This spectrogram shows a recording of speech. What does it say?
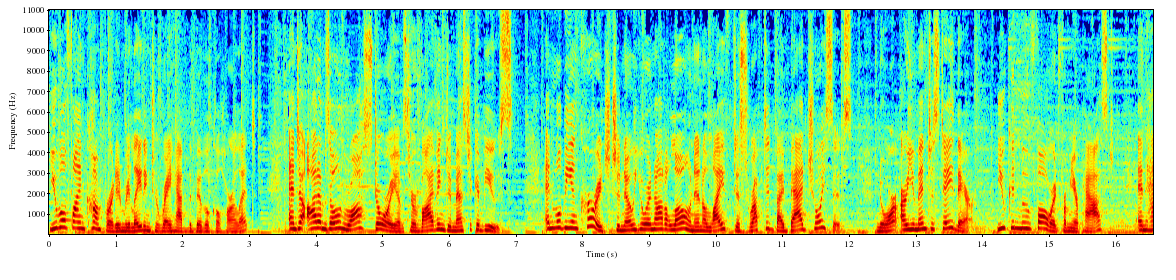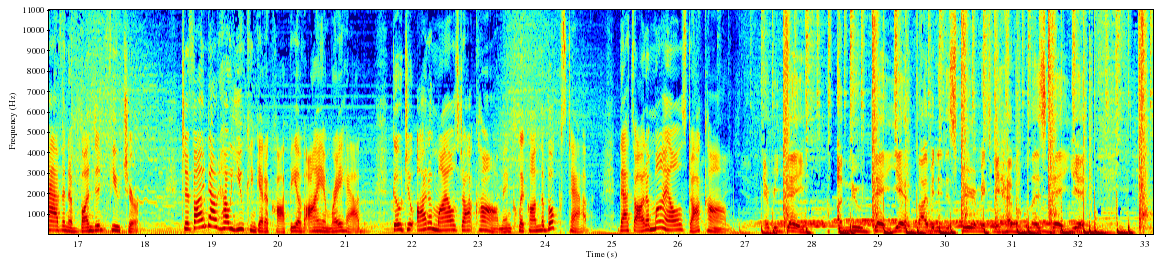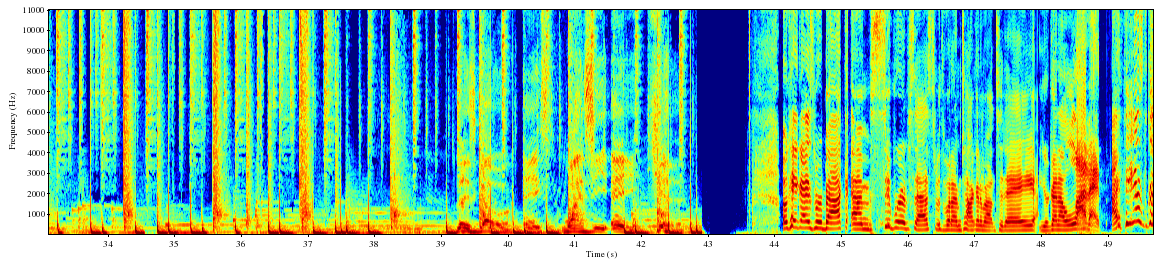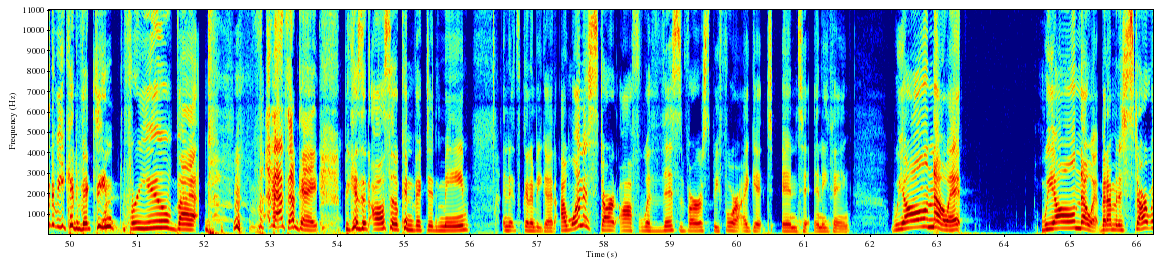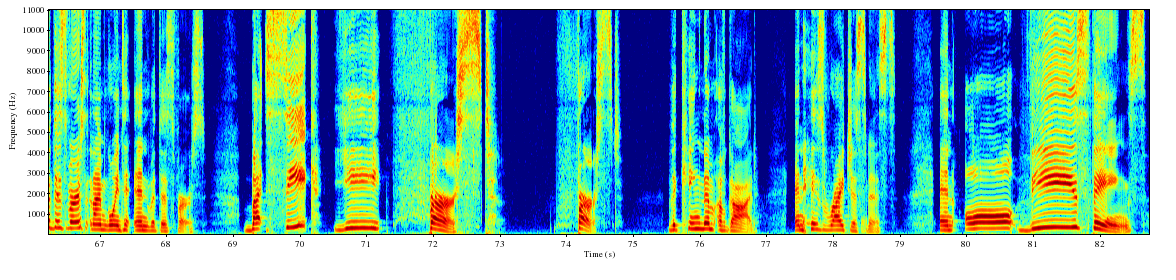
You will find comfort in relating to Rahab the biblical harlot and to Autumn's own raw story of surviving domestic abuse, and will be encouraged to know you are not alone in a life disrupted by bad choices, nor are you meant to stay there. You can move forward from your past and have an abundant future. To find out how you can get a copy of I Am Rahab, go to autumnmiles.com and click on the Books tab. That's autumnmiles.com. Every day, a new day, yeah. Vibing in the spirit makes me have a blessed day, yeah. Let's go, X, Y, Z, A, yeah. Okay, guys, we're back. I'm super obsessed with what I'm talking about today. You're going to love it. I think it's going to be convicting for you, but that's okay because it also convicted me and it's going to be good. I want to start off with this verse before I get into anything. We all know it. We all know it, but I'm going to start with this verse and I'm going to end with this verse. But seek ye first first the kingdom of God and his righteousness, and all these things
